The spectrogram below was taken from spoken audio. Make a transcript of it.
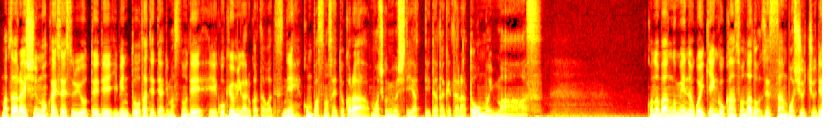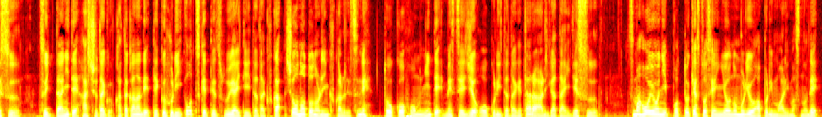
また来週も開催する予定でイベントを立ててありますので、えー、ご興味がある方はですね、コンパスのサイトから申し込みをしてやっていただけたらと思います。この番組へのご意見ご感想など絶賛募集中です。ツイッターにてハッシュタグ、カタカナでテクフリをつけてつぶやいていただくか、ショーノートのリンクからですね、投稿フォームにてメッセージをお送りいただけたらありがたいです。スマホ用にポッドキャスト専用の無料アプリもありますので、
